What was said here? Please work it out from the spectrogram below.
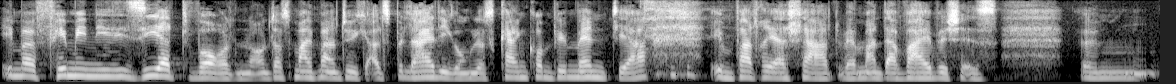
immer feminisiert worden. Und das meint man natürlich als Beleidigung. Das ist kein Kompliment, ja, im Patriarchat, wenn man da weibisch ist. Ähm,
